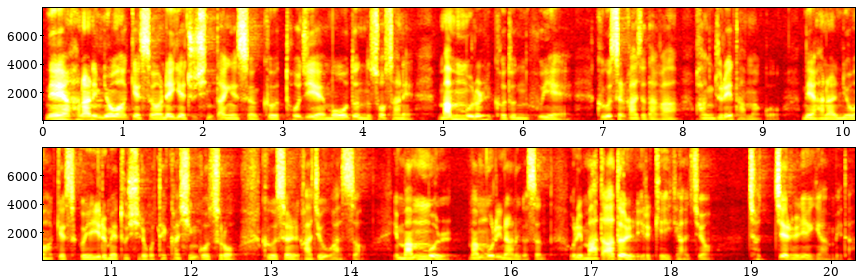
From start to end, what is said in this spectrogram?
내 하나님 여호와께서 내게 주신 땅에서 그 토지의 모든 소산의 만물을 거둔 후에 그것을 가져다가 광주리에 담았고 내 하나님 여호와께서 그의 이름에 두시려고 택하신 곳으로 그것을 가지고 갔어. 이 만물 만물이라는 것은 우리 맏아들 이렇게 얘기하죠. 첫째를 얘기합니다.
